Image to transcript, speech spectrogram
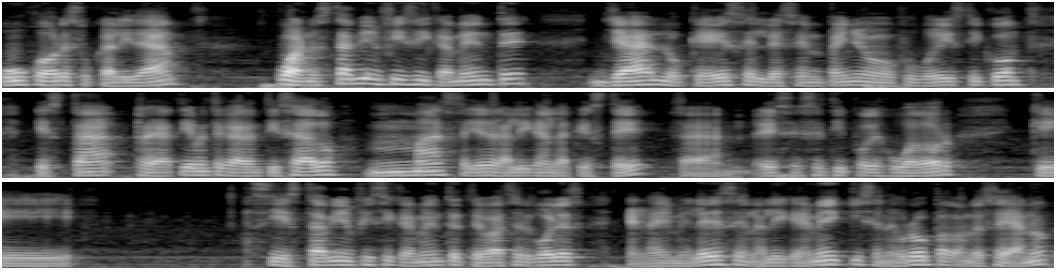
un jugador de su calidad cuando está bien físicamente, ya lo que es el desempeño futbolístico está relativamente garantizado, más allá de la liga en la que esté. O sea, es ese tipo de jugador que si está bien físicamente te va a hacer goles en la MLS, en la Liga MX, en Europa, donde sea, ¿no?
